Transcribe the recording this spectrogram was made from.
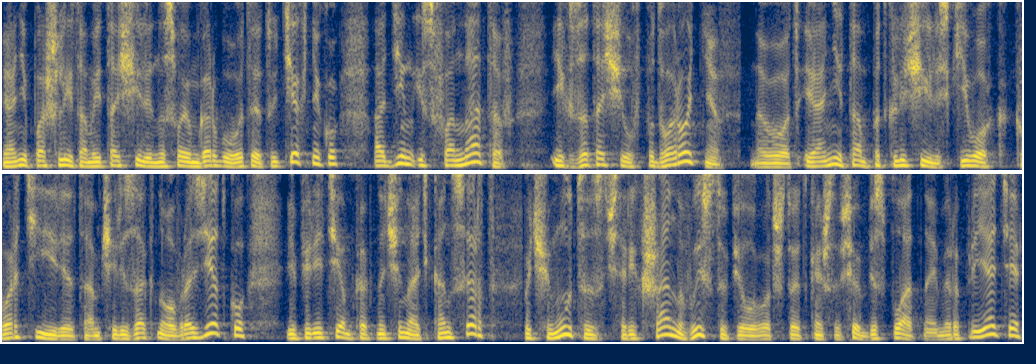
и они пошли там и тащили на своем горбу вот эту технику, один из фанатов их затащил в подворотню, вот, и они там подключились к его квартире там, через окно в розетку, и перед тем, как начинать концерт, почему-то значит, Рикшан выступил, вот что это, конечно, все бесплатное мероприятие,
